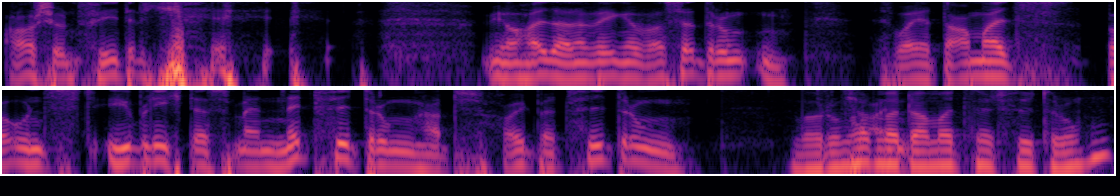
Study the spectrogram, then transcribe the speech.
Arsch und Friedrich. wir haben halt ein wenig Wasser getrunken. Es war ja damals bei uns üblich, dass man nicht viel getrunken hat. Heute wird viel getrunken. Warum hat man damals nicht viel getrunken?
